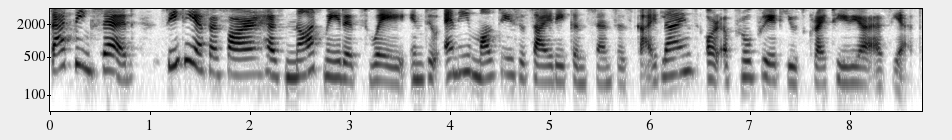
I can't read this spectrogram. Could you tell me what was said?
That being said, CTFFR has not made its way into any multi society consensus guidelines or appropriate use criteria as yet.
